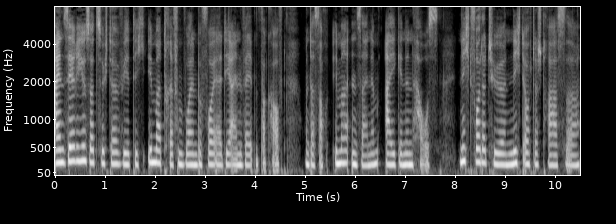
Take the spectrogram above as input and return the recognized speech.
Ein seriöser Züchter wird dich immer treffen wollen, bevor er dir einen Welpen verkauft und das auch immer in seinem eigenen Haus. Nicht vor der Tür, nicht auf der Straße,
